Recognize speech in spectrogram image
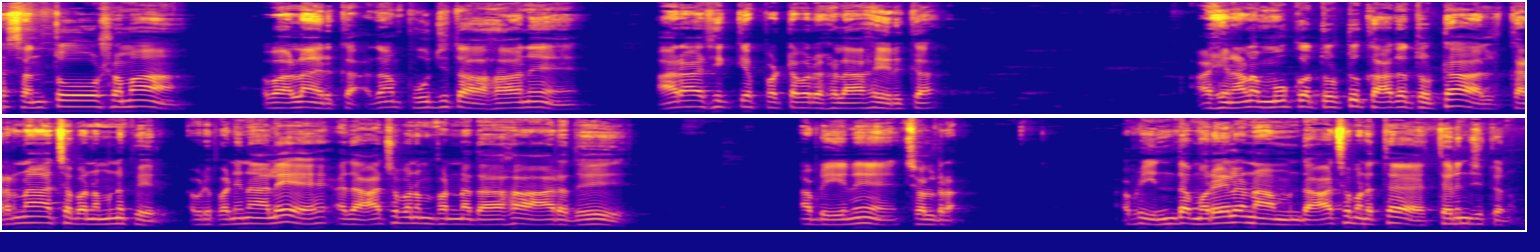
சந்தோஷமாக அவெல்லாம் இருக்கா. அதான் பூஜிதாகான்னு ஆராதிக்கப்பட்டவர்களாக இருக்கா. அதனால் மூக்கை தொட்டு காதை தொட்டால் கர்ணாச்சபனம்னு பேர். அப்படி பண்ணினாலே அது ஆச்சபனம் பண்ணதாக ஆறுது அப்படின்னு சொல்கிறான் அப்படி இந்த முறையில் நாம் இந்த ஆச்சமனத்தை தெரிஞ்சுக்கணும்.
